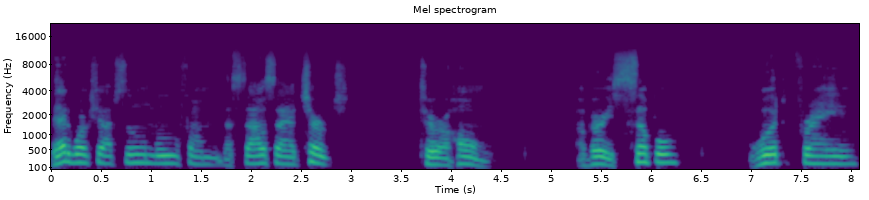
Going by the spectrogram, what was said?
That workshop soon moved from the Southside Church to her home, a very simple wood frame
